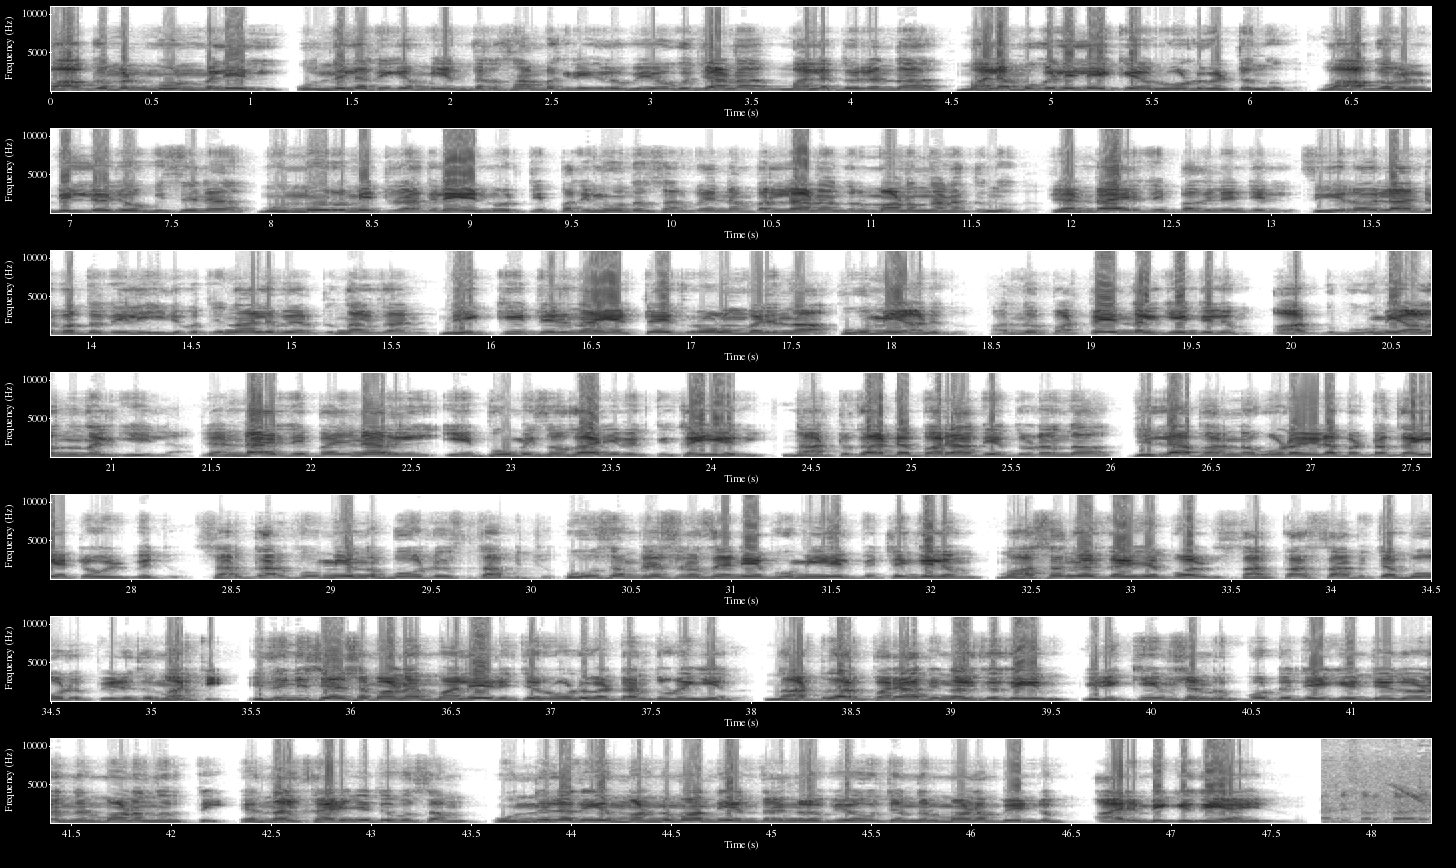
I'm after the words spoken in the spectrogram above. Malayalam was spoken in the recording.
വാഗമൺ മൂൺമലയിൽ ഒന്നിലധികം യന്ത്രസാമഗ്രികൾ ഉപയോഗിച്ചാണ് മല തുരന്ന് മലമുകളിലേക്ക് റോഡ് വെട്ടുന്നത്. വാഗമൺ വില്ലേജ് ഓഫീസിന് മുന്നൂറ് മീറ്റർ അകലെ എണ്ണൂറ്റി പതിമൂന്ന് സർവേ നമ്പറിലാണ് നിർമ്മാണം നടക്കുന്നത്. രണ്ടായിരത്തി പതിനഞ്ചിൽ സീറോ ലാൻഡ് പദ്ധതിയിൽ ഇരുപത്തിനാല് പേർക്ക് നൽകാൻ നീക്കിയിട്ടിരുന്ന എട്ട് ഏക്കറോളം വരുന്ന ഭൂമിയാണിത്. അന്ന് പട്ടയം നൽകിയെങ്കിലും ആർക്ക് ഭൂമി അളന്നു നൽകിയില്ല. രണ്ടായിരത്തി പതിനാറിൽ ഈ ഭൂമി സ്വകാര്യ വ്യക്തി കയ്യേറി. നാട്ടുകാരുടെ പരാതിയെ തുടർന്ന് ജില്ലാ ഭരണകൂടം ഇടപെട്ട കയ്യേറ്റം ഒഴിപ്പിച്ചു. സർക്കാർ ഭൂമിയെന്ന് ബോർഡ് സ്ഥാപിച്ചു. ഭൂസംരക്ഷണ സേനയെ ഭൂമി ഏൽപ്പിച്ചെങ്കിലും മാസങ്ങൾ കഴിഞ്ഞപ്പോൾ സർക്കാർ സ്ഥാപിച്ച ബോർഡ് പിഴുതുമാറ്റി ഇതിനു ശേഷമാണ് മലയിടിച്ച് റോഡ് വെട്ടാൻ തുടങ്ങിയത്. നാട്ടുകാർ പരാതി നൽകുകയും ഇടുക്കി വിഷൻ റിപ്പോർട്ട് ചെയ്യുകയും ചെയ്തതോടെ നിർമ്മാണം നിർത്തി. എന്നാൽ കഴിഞ്ഞ ദിവസം ഒന്നിലധികം മണ്ണുമാന്തി യന്ത്രങ്ങൾ ഉപയോഗിച്ച് നിർമ്മാണം വീണ്ടും ആരംഭിക്കുകയായിരുന്നു. സർക്കാർ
